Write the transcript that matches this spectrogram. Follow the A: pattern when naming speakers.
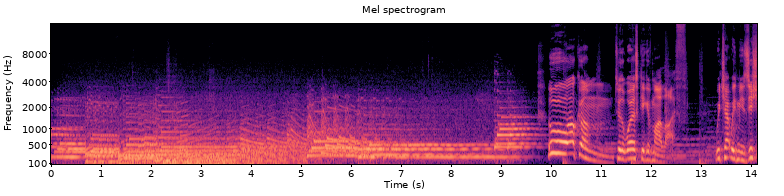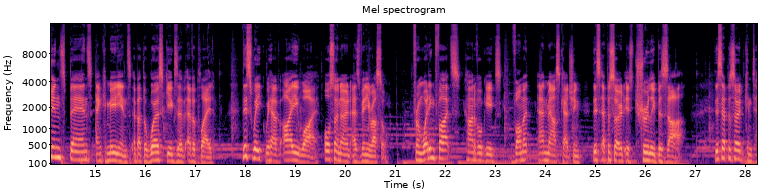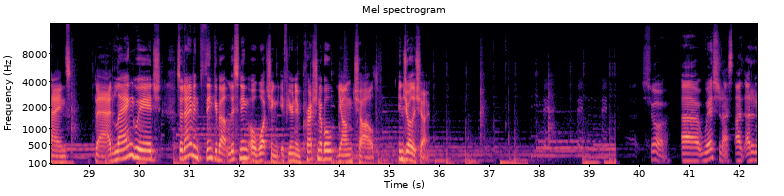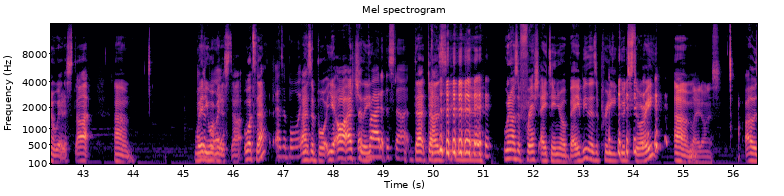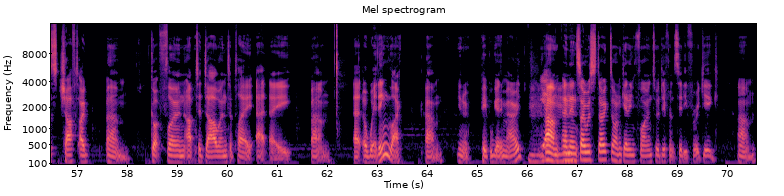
A: Welcome to the worst gig of my life. We chat with musicians, bands, and comedians about the worst gigs they've ever played. This week we have I.e Why, also known as Vinnie Russell. From wedding fights, carnival gigs, vomit, and mouse catching, this episode is truly bizarre. This episode contains bad language, so don't even think about listening or watching if you're an impressionable young child. Enjoy the show.
B: Sure. Uh, where should I? I don't know where to start. Um, where do
C: a
B: you want me to start? What's that?
C: As a boy,
B: As a boy, yeah. Oh, actually.
C: but
B: actually,
C: right at the start.
B: that does. yeah. When I was a fresh eighteen-year-old baby, there's a pretty good story. Um,
A: Lay it on us.
B: I was chuffed. I um, got flown up to Darwin to play at a um, at a wedding, like um, you know, people getting married.
C: Yeah.
B: Um, and then so I was stoked on getting flown to a different city for a gig. Um,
